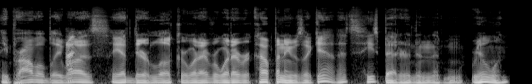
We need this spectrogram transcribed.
He probably was. he had their look or whatever. Whatever company was like, yeah, that's he's better than the real one.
